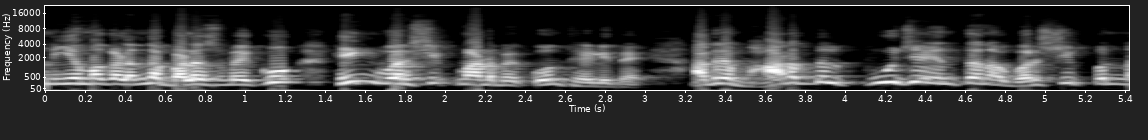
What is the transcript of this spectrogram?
ನಿಯಮಗಳನ್ನ ಬಳಸಬೇಕು, ಹಿಂಗ್ ವರ್ಷಿಪ್ ಮಾಡಬೇಕು ಅಂತ ಹೇಳಿದೆ. ಆದ್ರೆ ಭಾರತದಲ್ಲಿ ಪೂಜೆ ಅಂತ ನಾವು ವರ್ಷಿಪ್ ಅನ್ನ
